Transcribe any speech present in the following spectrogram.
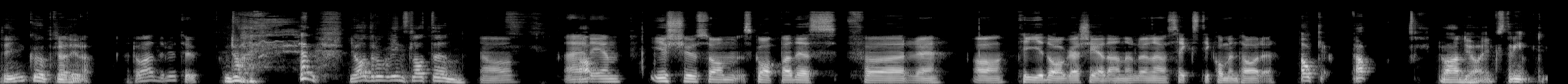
Det gick att uppgradera. Då hade du tur. Då, jag drog vinstlotten. Ja. Nej, Ja. det är en issue som skapades för eh, ja, tio dagar sedan och den har 60 kommentarer. Okej, ja. Då hade jag extremt tur.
